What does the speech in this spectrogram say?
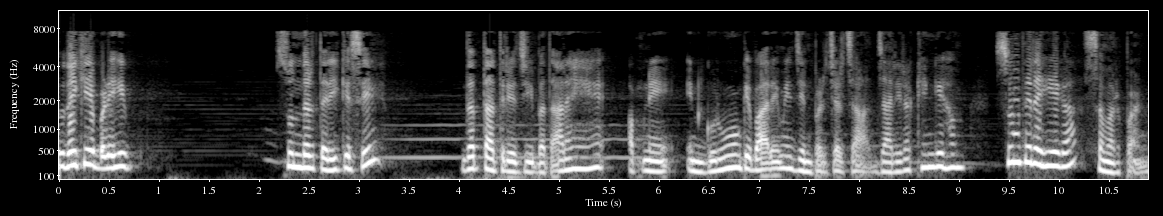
तो देखिए, बड़े ही सुंदर तरीके से दत्तात्रेय जी बता रहे हैं अपने इन गुरुओं के बारे में, जिन पर चर्चा जारी रखेंगे हम। सुनते रहिएगा समर्पण।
